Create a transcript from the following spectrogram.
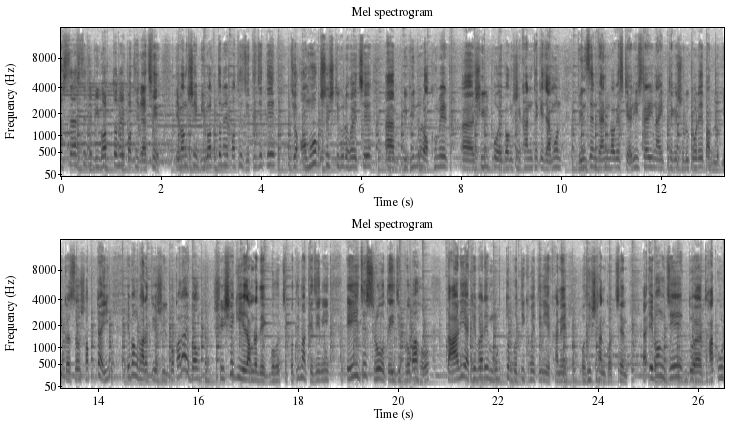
আস্তে আস্তে যে বিবর্তনের পথে গেছে এবং সেই বিবর্তনের পথে যেতে যেতে যে অমোঘ সৃষ্টিগুলো হয়েছে বিভিন্ন রকমের শিল্প এবং সেখান থেকে যেমন ভিনসেন্ট ভ্যান গগের স্টেরি স্টারি নাইট থেকে শুরু করে পাবলো পিকাসো সবটাই এবং ভারতীয় শিল্পকলা এবং শেষে গিয়ে আমরা দেখব হচ্ছে প্রতিমাকে যিনি এই যে স্রোত, এই যে প্রবাহ তারই একেবারে মূর্ত প্রতীক হয়ে তিনি এখানে অধিষ্ঠান করছেন। এবং যে ঠাকুর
